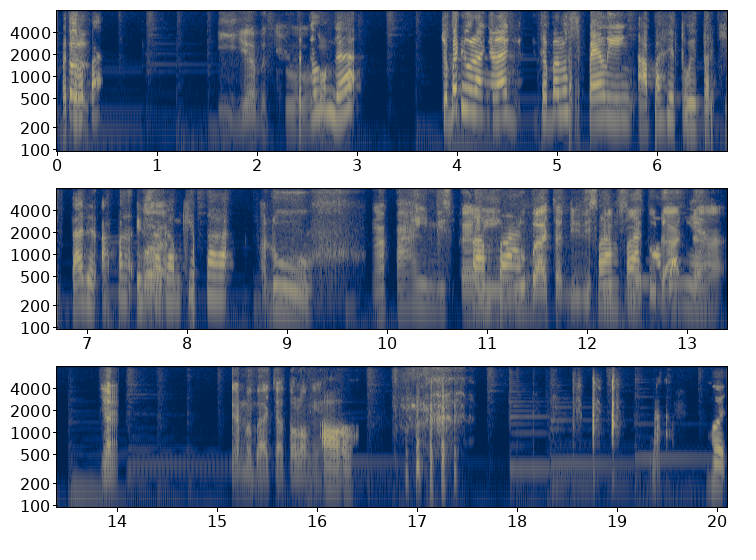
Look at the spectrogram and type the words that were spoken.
Betul Betul. pak? Iya betul. betul nggak? Coba diulangi lagi. Coba lu spelling apa sih twitter kita dan apa instagram kita? Aduh, ngapain di spelling? Pelan-pelan. Lu baca di deskripsinya tuh udah ada. Jangan kan membaca tolong ya. Oh. nah, good.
